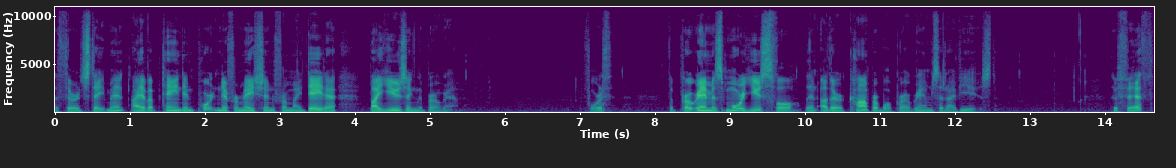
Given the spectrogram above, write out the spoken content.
The third statement, I have obtained important information from my data by using the program. Fourth, the program is more useful than other comparable programs that I've used. The fifth,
